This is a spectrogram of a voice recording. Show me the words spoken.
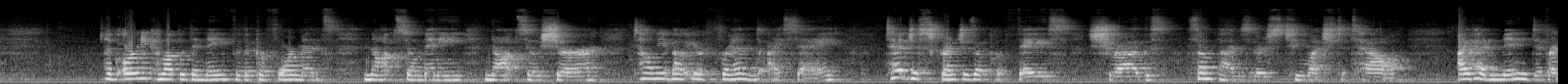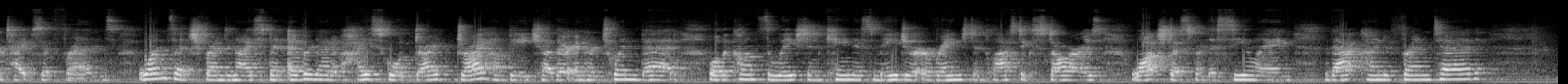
I've already come up with a name for the performance. Not so many, not so sure. Tell me about your friend, I say. Ted just scrunches up her face, shrugs. Sometimes there's too much to tell. I've had many different types of friends. One such friend and I spent every night of high school dry, dry humping each other in her twin bed while the constellation Canis Major, arranged in plastic stars, watched us from the ceiling. That kind of friend, Ted?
